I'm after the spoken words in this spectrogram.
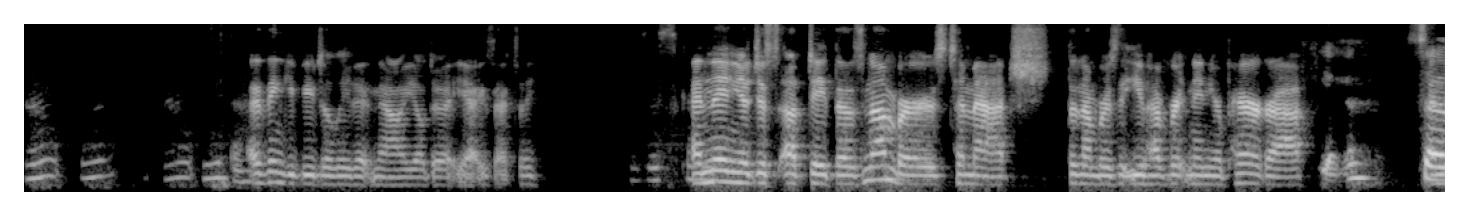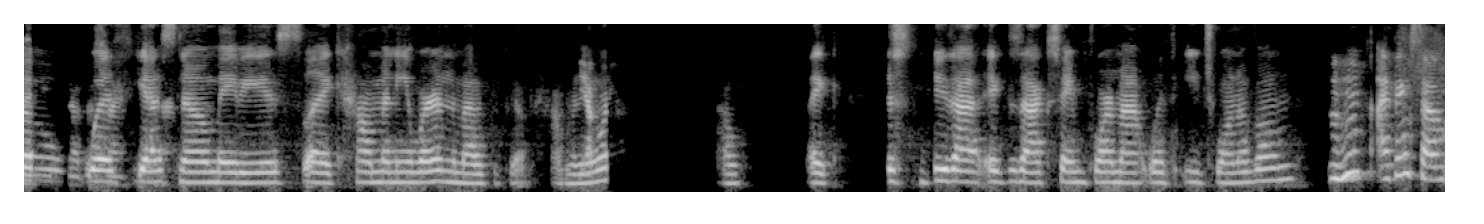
I don't want I don't need that. I think if you delete it now, you'll do it. Yeah, exactly. Is this gonna And then you'll just update those numbers to match the numbers that you have written in your paragraph. Yeah. So with yes, no, maybes, like how many were in the medical field? How many Yep. were? How, like just do that exact same format with each one of them. hmm I think so.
